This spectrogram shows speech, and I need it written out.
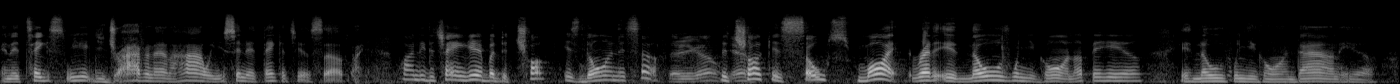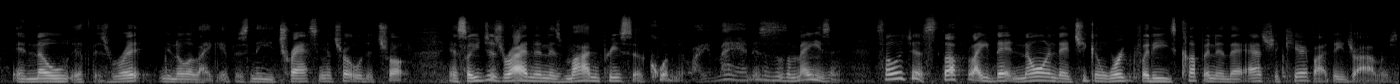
And it takes you, you're driving down the highway, and you're sitting there thinking to yourself, like, well, I need to change gear, but the truck is doing itself. There you go. The yeah. truck is so smart. Rather, it knows when you're going up a hill. It knows when you're going down here. and know if it's wrecked, you know, like if it's need traction control with the truck. And so you're just riding in this modern piece of equipment, like, man, this is amazing. So it's just stuff like that, knowing that you can work for these companies that actually care about their drivers,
